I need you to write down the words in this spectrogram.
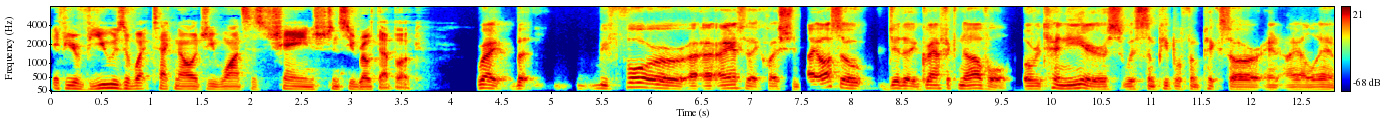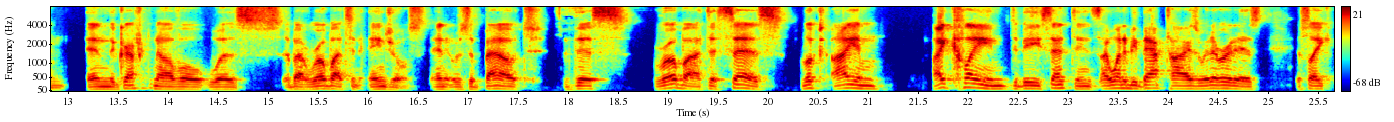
if your views of what technology wants has changed since you wrote that book. Right. But before I answer that question, I also did a graphic novel over 10 years with some people from Pixar and ILM and the graphic novel was about robots and angels. And it was about this robot that says look i am i claim to be sentenced i want to be baptized or whatever it is. It's like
